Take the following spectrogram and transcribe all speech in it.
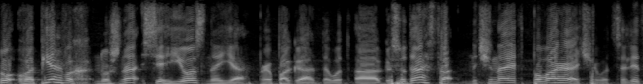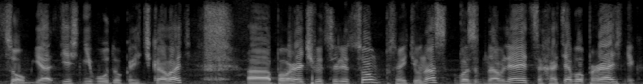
Ну, во-первых, нужна серьезная пропаганда. Вот а, государство начинает поворачиваться лицом. Я здесь не буду критиковать. А, поворачивается лицом. Посмотрите, у нас возобновляется хотя бы праздник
